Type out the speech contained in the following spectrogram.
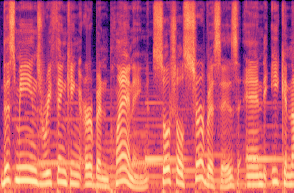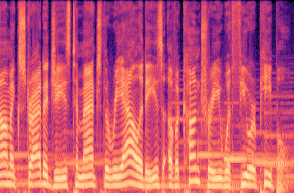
This means rethinking urban planning, social services, and economic strategies to match the realities of a country with fewer people.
